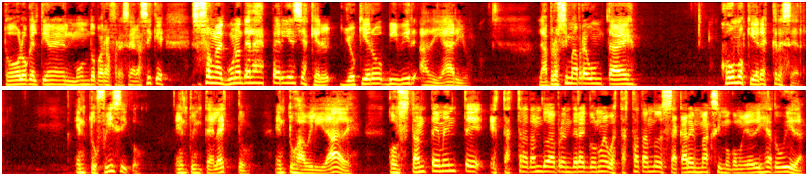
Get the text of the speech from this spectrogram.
todo lo que él tiene en el mundo para ofrecer. Así que esas son algunas de las experiencias que yo quiero vivir a diario. La próxima pregunta es, ¿cómo quieres crecer? En tu físico, en tu intelecto, en tus habilidades, constantemente estás tratando de aprender algo nuevo, estás tratando de sacar el máximo, como yo dije, a tu vida.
